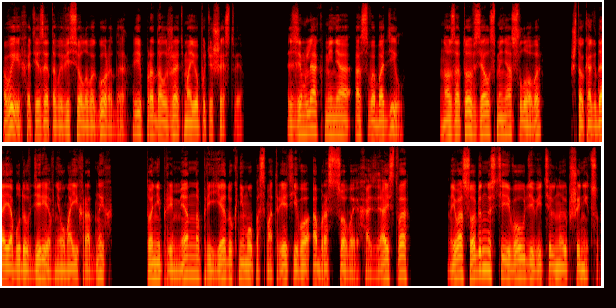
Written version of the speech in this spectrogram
выехать из этого веселого города и продолжать мое путешествие. Земляк меня освободил, но зато взял с меня слово, что когда я буду в деревне у моих родных, то непременно приеду к нему посмотреть его образцовое хозяйство и в особенности его удивительную пшеницу.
